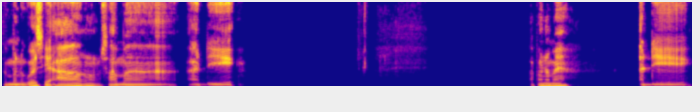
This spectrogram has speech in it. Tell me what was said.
temen gue si Al sama adik apa namanya adik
